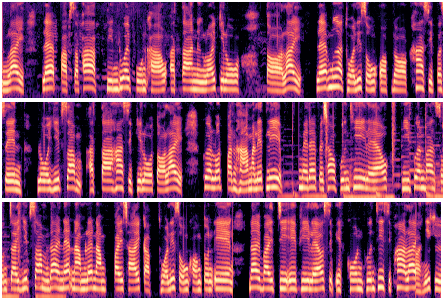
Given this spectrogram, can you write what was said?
1 ไร่ และปรับสภาพดินด้วยปูนขาวอัตรา 100 กิโลต่อไร่ และเมื่อถั่วลิสงออกดอก 50%โรยยิบซ้ำอัตรา 50 กิโลต่อไร่ เพื่อลดปัญหาเมล็ดรีบ ไม่ได้ไปเช่าพื้นที่แล้ว มีเพื่อนบ้านสนใจยิบซ้ำได้แนะนำและนำไปใช้กับถั่วลิสงของตนเอง ได้ใบ GAP แล้ว 11 คนพื้นที่ 15 ไร่ นี่คือ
